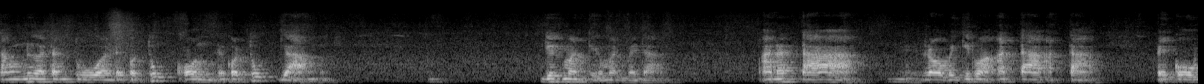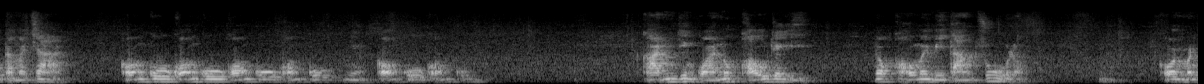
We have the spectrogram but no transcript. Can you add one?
ทั้งเนื้อทั้งตัวแล้วก็ทุกคนแล้วก็ทุกอย่างยึดมั่นถือมั่นไม่ได้อนัตตา เราไปคิดว่าอัตตาอัตตา ไปโกงธรรมชาติ ของกูของกูของกูของกูเนี่ยของกูของกูขันยิ่งกว่านกเขาจะอีก นกเขาไม่มีทางสู้หรอกคนมัน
